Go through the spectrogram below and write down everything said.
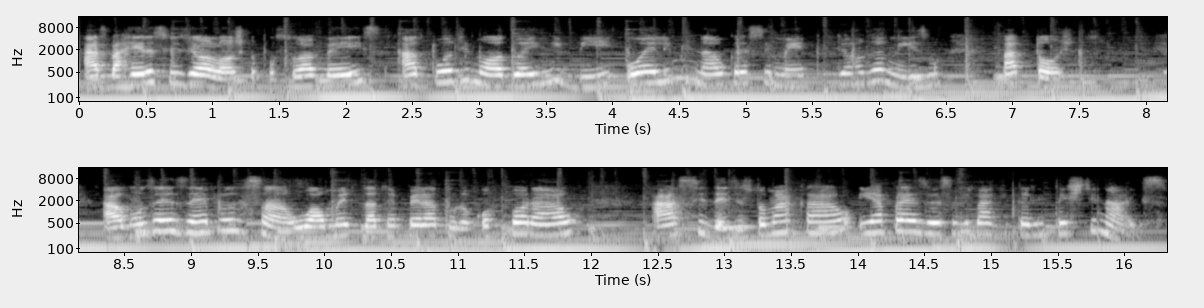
As barreiras fisiológicas, por sua vez, atuam de modo a inibir ou eliminar o crescimento de organismos patógenos. Alguns exemplos são o aumento da temperatura corporal, a acidez estomacal e a presença de bactérias intestinais.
